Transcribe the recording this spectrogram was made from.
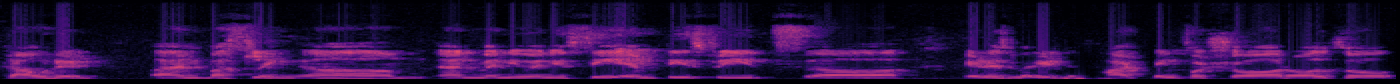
crowded and bustling. Um, and when you when you see empty streets, uh, it is very disheartening for sure. Also,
